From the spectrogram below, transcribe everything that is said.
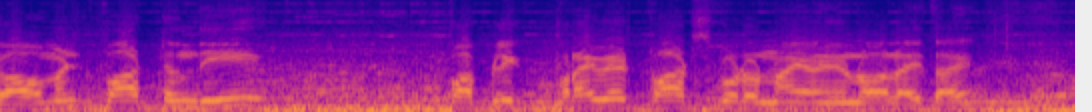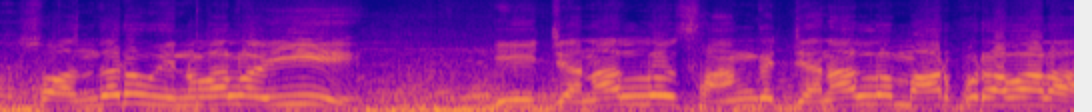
గవర్నమెంట్ పార్ట్ ఉంది పబ్లిక్ ప్రైవేట్ పార్ట్స్ కూడా ఉన్నాయి ఇన్వాల్వ్ అవుతాయి. సో అందరూ ఇన్వాల్వ్ అయ్యి ఈ జనాల్లో సాంగ జనాల్లో మార్పు రావాలా?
